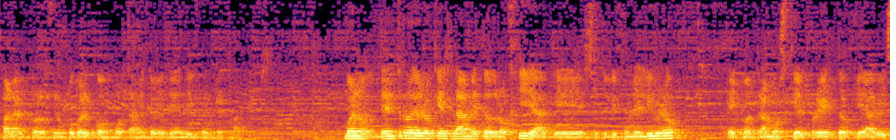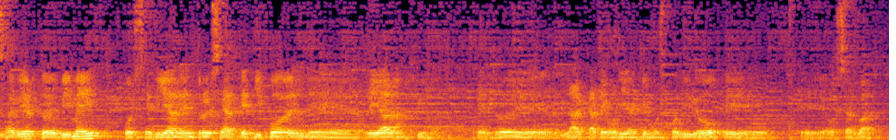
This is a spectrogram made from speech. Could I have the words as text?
para conocer un poco el comportamiento que tienen diferentes marcas. Bueno, dentro de lo que es la metodología que se utiliza en el libro, encontramos que el proyecto que habéis abierto de BMade pues sería dentro de ese arquetipo el de Real and Human, dentro de la categoría que hemos podido eh, eh, observar.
